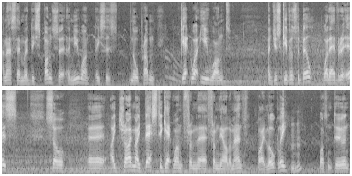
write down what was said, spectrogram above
and asked them would they sponsor a new one. They says no problem. Get what you want and just give us the bill, whatever it is. So uh, I tried my best to get one from the, from the Isle of Man, buy locally. Mm-hmm. Wasn't doing.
